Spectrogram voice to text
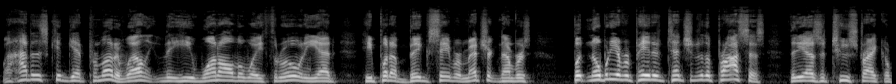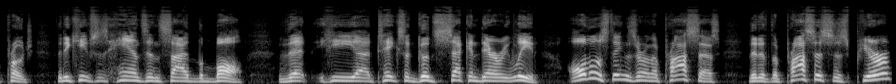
well, how did this kid get promoted? Well, he won all the way through, and he had he put up big sabermetric numbers, but nobody ever paid attention to the process. That he has a two strike approach, that he keeps his hands inside the ball, that he uh, takes a good secondary lead. All those things are in the process. That if the process is pure,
